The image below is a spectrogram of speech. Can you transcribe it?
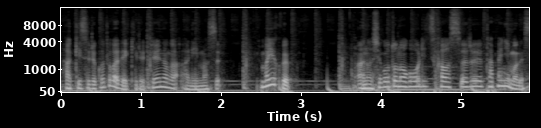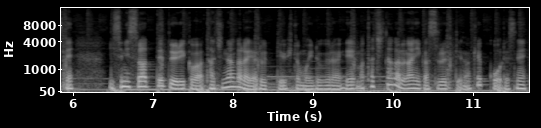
発揮することができるというのがあります。まあ、よくあの仕事の効率化をするためにもですね、椅子に座ってというよりかは立ちながらやるっていう人もいるぐらいで、まあ、立ちながら何かするっていうのは結構ですね、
